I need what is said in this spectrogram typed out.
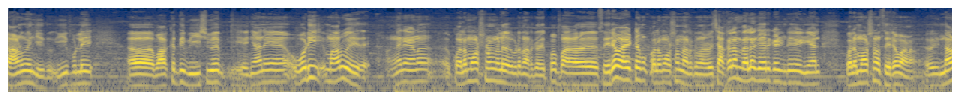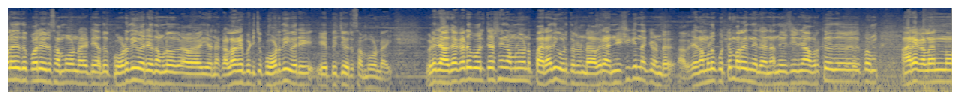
കാണുകയും ചെയ്തു. ഈ പുള്ളി വാക്കത്തി വീശുകയും ഞാൻ ഓടി മാറുകയും ചെയ്തത് അങ്ങനെയാണ് കൊലമോഷണങ്ങൾ ഇവിടെ നടക്കുന്നത്. ഇപ്പോൾ സ്ഥിരമായിട്ടും കൊലമോഷണം നടക്കുന്നുണ്ട്. ശകലം വില കയറി കഴിഞ്ഞു കഴിഞ്ഞാൽ കൊലമോഷണം സ്ഥിരമാണ്. ഇന്നാൾ ഇതുപോലെ ഒരു സംഭവം ഉണ്ടായിട്ട് അത് കോടതി വരെ നമ്മൾ പിന്നെ കള്ളനെ പിടിച്ച് കോടതി വരെ ഏൽപ്പിച്ച ഒരു സംഭവം ഉണ്ടായി. ഇവിടെ രാജാക്കാട് പോലീസ് സ്റ്റേഷനിൽ നമ്മൾ കൊണ്ട് പരാതി കൊടുത്തിട്ടുണ്ട്. അവരെ അന്വേഷിക്കുന്നൊക്കെ ഉണ്ട്. അവരെ നമ്മൾ കുറ്റം പറയുന്നില്ല. എന്നാന്ന് വെച്ച് കഴിഞ്ഞാൽ അവർക്ക് ഇത് ഇപ്പം ആരെ കള്ളനെന്നോ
